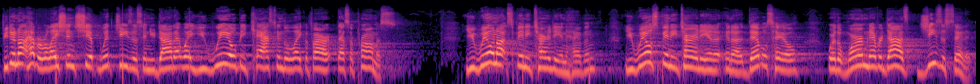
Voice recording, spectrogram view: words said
If you do not have a relationship with Jesus and you die that way, you will be cast into the lake of fire. That's a promise. You will not spend eternity in heaven. You will spend eternity in a, in a devil's hell where the worm never dies. Jesus said it.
